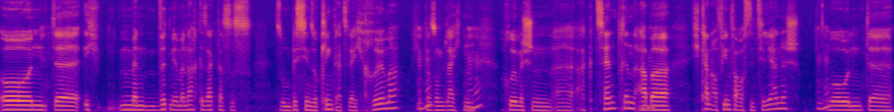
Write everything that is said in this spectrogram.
Und äh, ich, man wird mir immer nachgesagt, dass es so ein bisschen so klingt, als wäre ich Römer. Ich habe da so einen leichten römischen äh, Akzent drin, aber ich kann auf jeden Fall auch Sizilianisch. Und äh,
